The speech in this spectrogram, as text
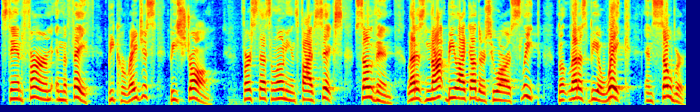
stand firm in the faith, be courageous, be strong. 1 Thessalonians 5 6. So then, let us not be like others who are asleep, but let us be awake and sober.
